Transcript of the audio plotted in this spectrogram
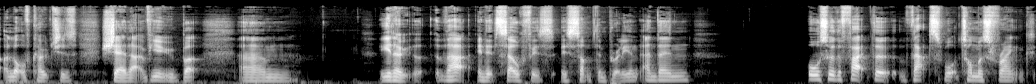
a lot of coaches share that view. But um, you know that in itself is is something brilliant. And then also the fact that that's what Thomas Frank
